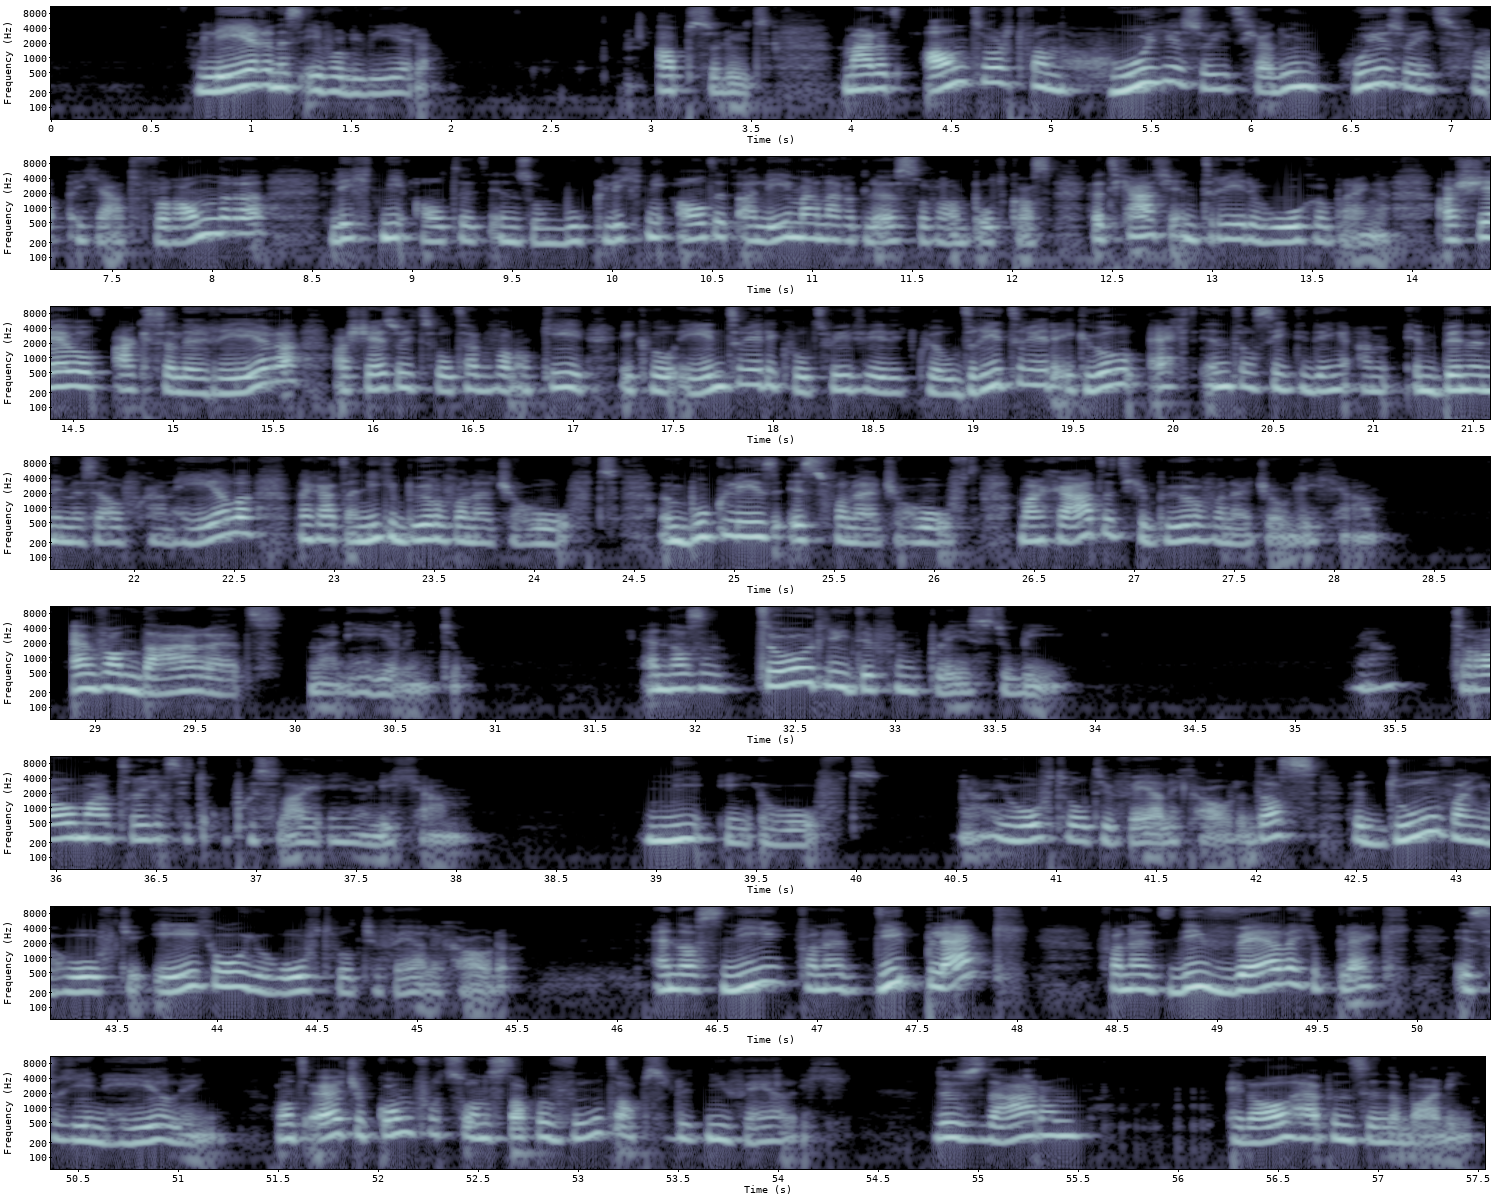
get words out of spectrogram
Leren is evolueren. Absoluut. Maar het antwoord van hoe je zoiets gaat doen, hoe je zoiets gaat veranderen, ligt niet altijd in zo'n boek. Ligt niet altijd alleen maar naar het luisteren van een podcast. Het gaat je een trede hoger brengen. Als jij wilt accelereren, als jij zoiets wilt hebben van oké, ik wil één treden, ik wil twee treden, ik wil drie treden, ik wil echt intrinsiek die dingen aan, binnen in mezelf gaan helen, dan gaat dat niet gebeuren vanuit je hoofd. Een boek lezen is vanuit je hoofd, maar gaat het gebeuren vanuit jouw lichaam. En van daaruit naar die heling toe. En dat is een totally different place to be. Ja? Trauma triggers zitten opgeslagen in je lichaam, niet in je hoofd. Ja, je hoofd wilt je veilig houden. Dat is het doel van je hoofd. Je ego, je hoofd wilt je veilig houden. En dat is niet vanuit die plek, vanuit die veilige plek, is er geen heling. Want uit je comfortzone stappen voelt absoluut niet veilig. Dus daarom, it all happens in the body.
